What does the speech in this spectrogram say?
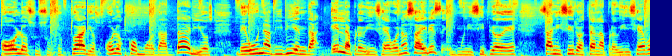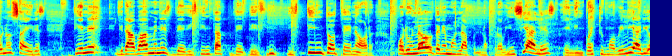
o los usufructuarios o los comodatarios de una vivienda en la provincia de Buenos Aires, el municipio de San Isidro está en la provincia de Buenos Aires, tiene gravámenes de, de, distinto tenor. Por un lado tenemos los provinciales, el impuesto inmobiliario,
